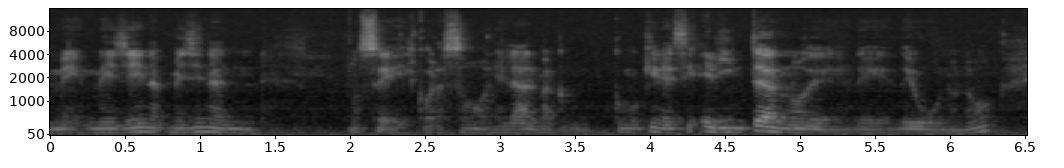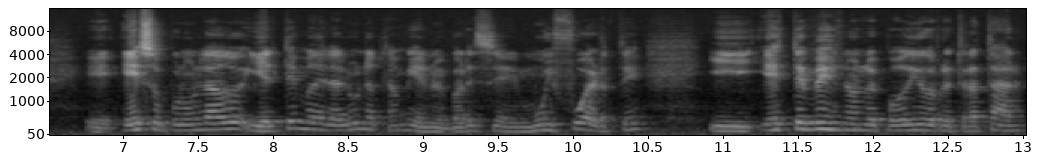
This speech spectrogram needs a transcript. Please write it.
me, me, llena, me llenan no sé, el corazón, el alma, como, como quiere el interno de, de, de uno, ¿no? Eh, eso por un lado, y el tema de la luna también me parece muy fuerte, y este mes no lo he podido retratar.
